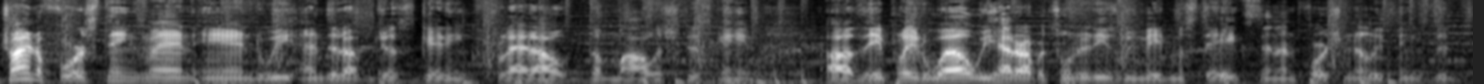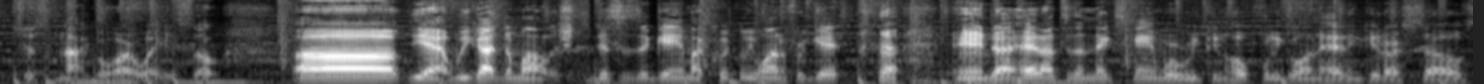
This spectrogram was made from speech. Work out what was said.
trying to force things, man, and we ended up just getting flat out demolished this game. Uh, they played well. We had our opportunities. We made mistakes, and unfortunately, things did just not go our way. So, uh, yeah, we got demolished. This is a game I quickly want to forget and uh, head on to the next game where we can hopefully go on ahead and get ourselves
